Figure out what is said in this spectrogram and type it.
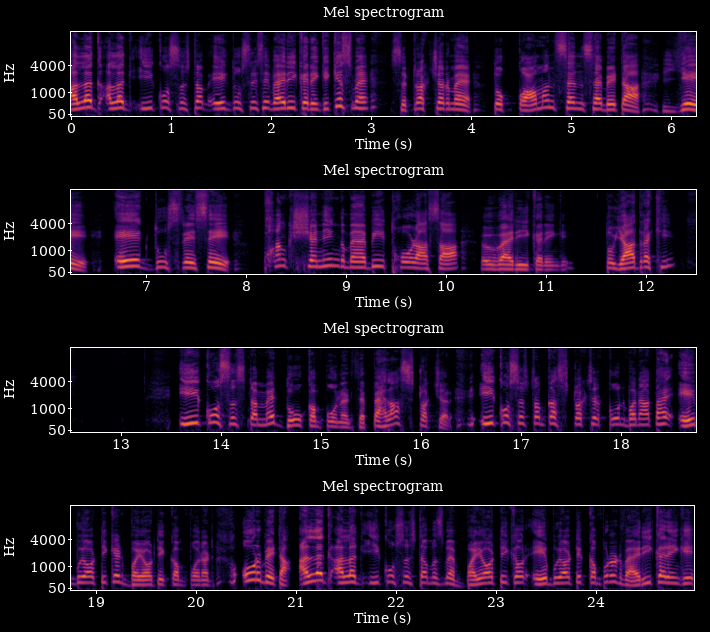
अलग अलग इकोसिस्टम एक दूसरे से वैरी करेंगे किसमें स्ट्रक्चर में। तो कॉमन सेंस है बेटा, ये एक दूसरे से फंक्शनिंग में भी थोड़ा सा वैरी करेंगे। तो याद रखिए इकोसिस्टम में दो कंपोनेंट्स है। पहला स्ट्रक्चर इकोसिस्टम का स्ट्रक्चर कौन बनाता है? एबायोटिक एंड बायोटिक कंपोनेंट और बेटा अलग अलग इकोसिस्टम्स में बायोटिक और एबायोटिक कंपोनेंट वेरी करेंगे।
